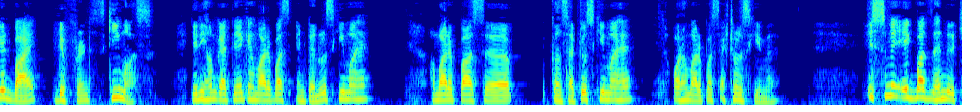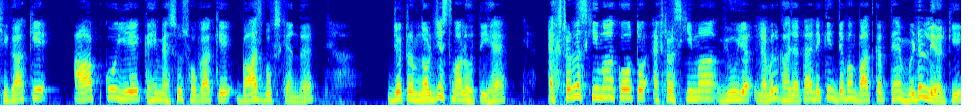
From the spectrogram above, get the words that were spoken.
by by schemas یعنی ہم کہتے ہیں کہ ہمارے پاس انٹرنل اسکیما ہے ہمارے پاس کنسپٹو اسکیما ہے اور ہمارے پاس ایکسٹرنل ہے اس میں ایک بات ذہن میں رکھیے گا کہ آپ کو یہ کہیں محسوس ہوگا کہ بعض بکس کے اندر جو ٹرمنالوجی استعمال ہوتی ہے ایکسٹرنل اسکیما کو تو ایکسٹرنل اسکیما ویو یا لیول کہا جاتا ہے لیکن جب ہم بات کرتے ہیں مڈل لیئر کی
